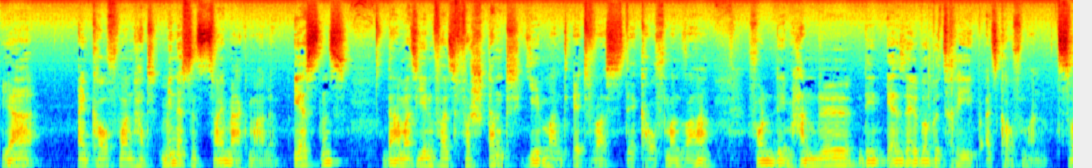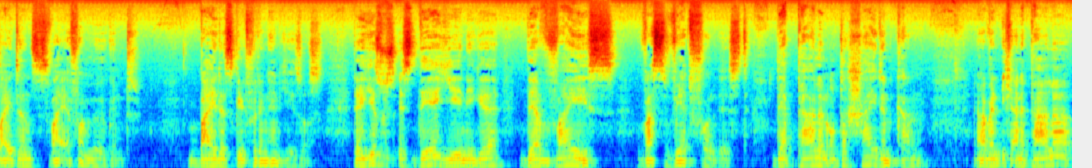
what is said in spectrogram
Ja, ein Kaufmann hat mindestens zwei Merkmale. Erstens, damals jedenfalls verstand jemand etwas, der Kaufmann war, von dem Handel, den er selber betrieb als Kaufmann. Zweitens war er vermögend. Beides gilt für den Herrn Jesus. Der Jesus ist derjenige, der weiß, was wertvoll ist, der Perlen unterscheiden kann. Ja, wenn ich eine Perle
